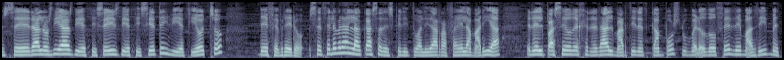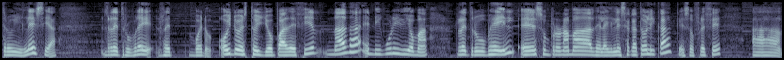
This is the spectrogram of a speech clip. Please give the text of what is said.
Será los días 16, 17 y 18 de febrero. Se celebra en la Casa de Espiritualidad Rafaela María, en el Paseo de General Martínez Campos, número 12 de Madrid, Metro Iglesia. Bueno, hoy no estoy yo para decir nada en ningún idioma. Retrouvail es un programa de la Iglesia Católica que se ofrece a,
